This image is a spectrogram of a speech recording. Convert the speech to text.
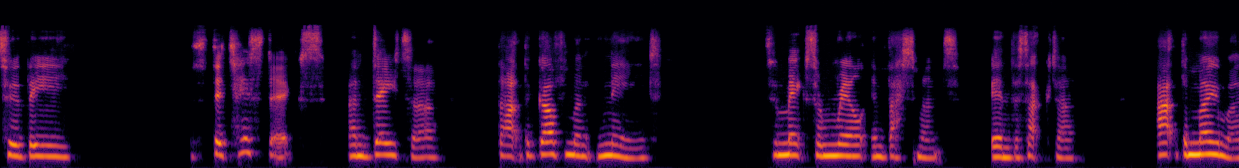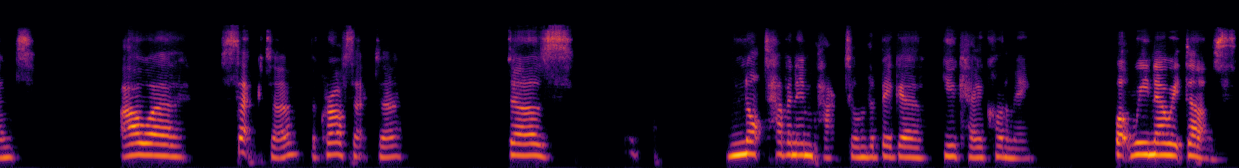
to the statistics and data that the government need to make some real investment in the sector. At the moment, our sector, the craft sector, does not have an impact on the bigger UK economy, but we know it does.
